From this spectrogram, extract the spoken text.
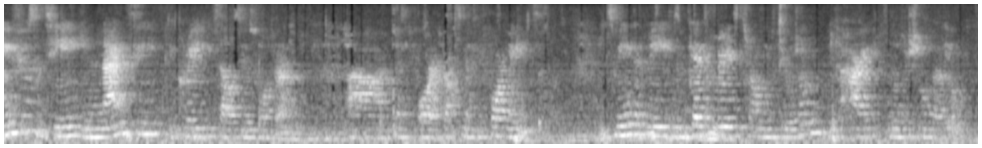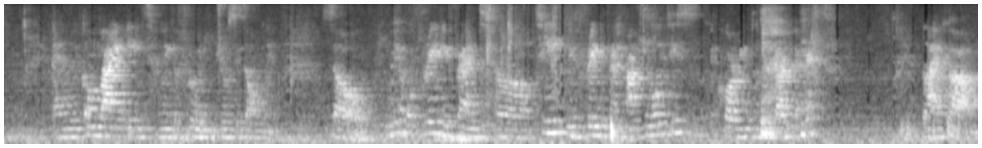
infuse the tea in 90 degree Celsius water uh, just for approximately 4 minutes. It means that we, we get a very strong infusion with high nutritional value and we combine it with the fruit juices only. So we have three different uh, tea with three different functionalities according to the desired effect. Like uh,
